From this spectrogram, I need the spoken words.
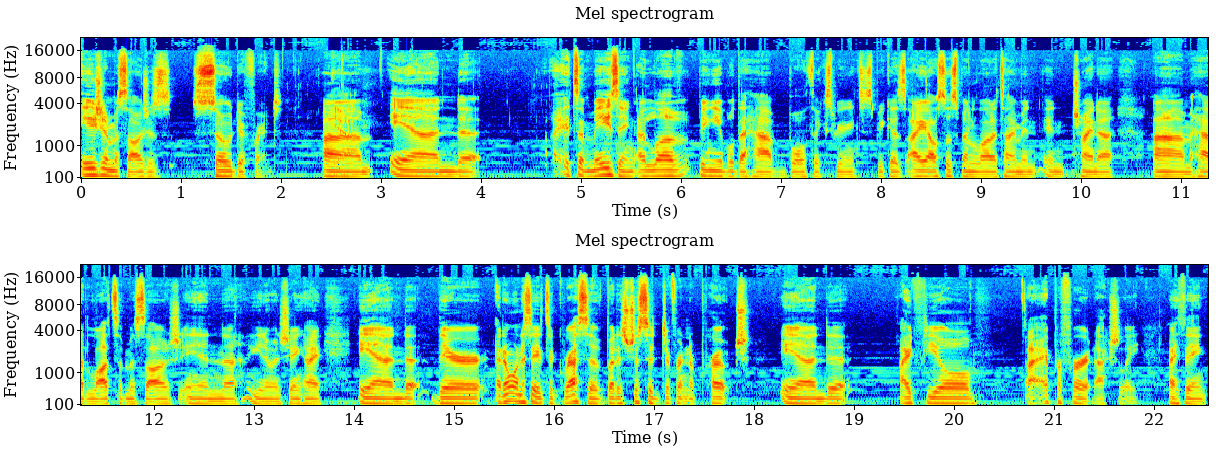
Asian massage is so different. Yeah. Um, and uh, it's amazing. I love being able to have both experiences because I also spent a lot of time in, in China, um, had lots of massage in, uh, you know, in Shanghai. And there, I don't want to say it's aggressive, but it's just a different approach. And uh, I feel, I I prefer it actually, I think,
